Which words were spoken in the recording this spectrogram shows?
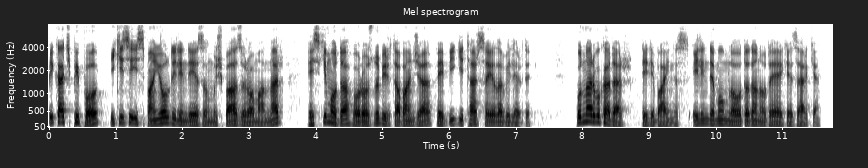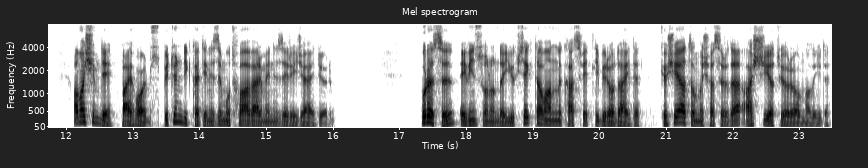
birkaç pipo, ikisi İspanyol dilinde yazılmış bazı romanlar Eski moda horozlu bir tabanca ve bir gitar sayılabilirdi. ''Bunlar bu kadar.'' dedi Baynes, elinde mumla odadan odaya gezerken. ''Ama şimdi Bay Holmes, bütün dikkatinizi mutfağa vermenizi rica ediyorum.'' Burası evin sonunda yüksek tavanlı kasvetli bir odaydı. Köşeye atılmış hasırda aşçı yatıyor olmalıydı.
